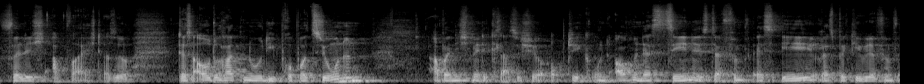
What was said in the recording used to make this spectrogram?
völlig abweicht. Also das Auto hat nur die Proportionen, aber nicht mehr die klassische Optik. Und auch in der Szene ist der 5 SE respektive der 5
